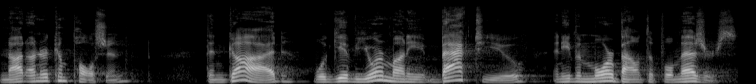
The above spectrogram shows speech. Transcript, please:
not under compulsion, then God will give your money back to you in even more bountiful measures.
